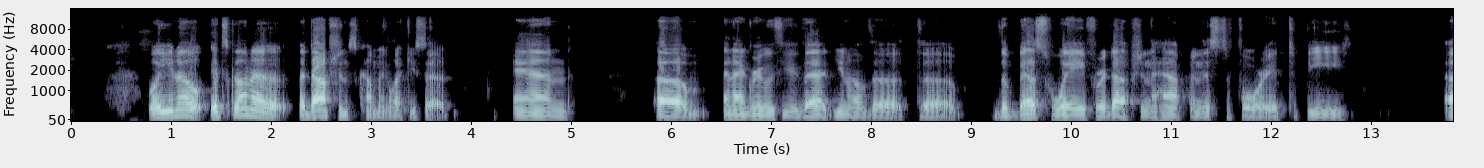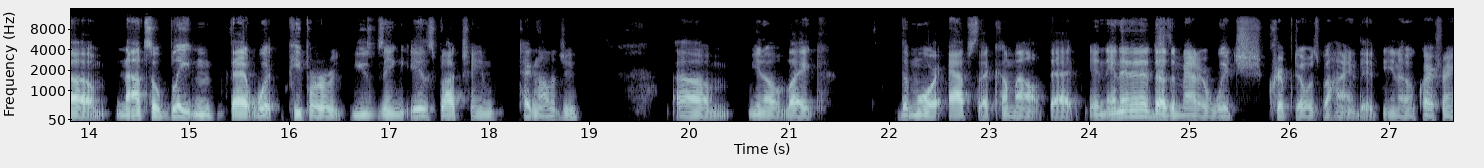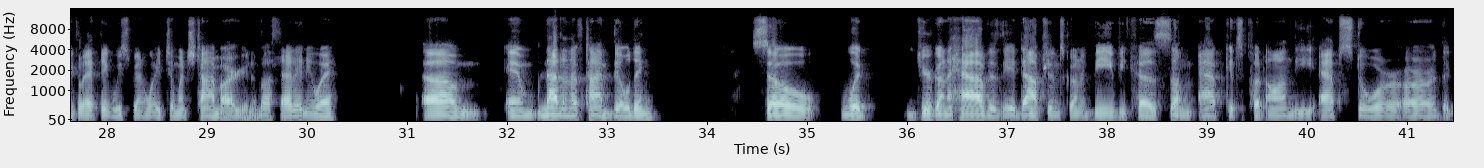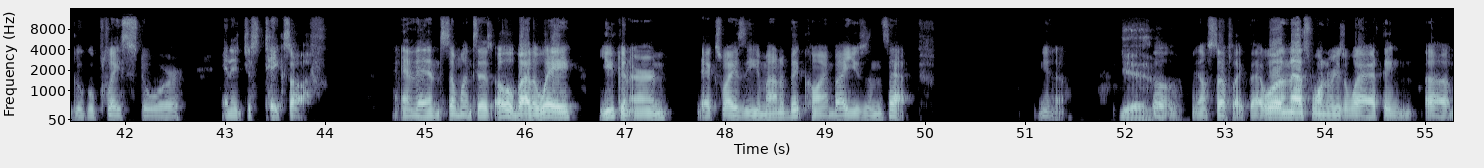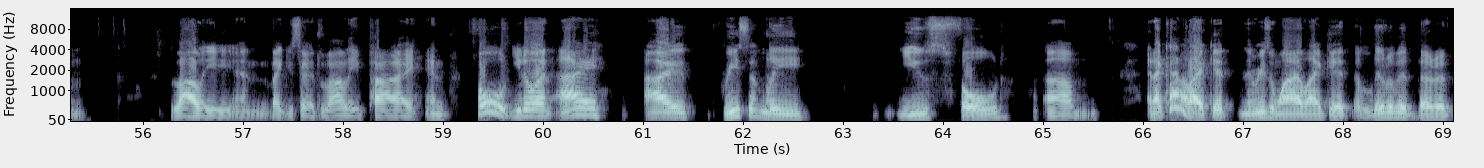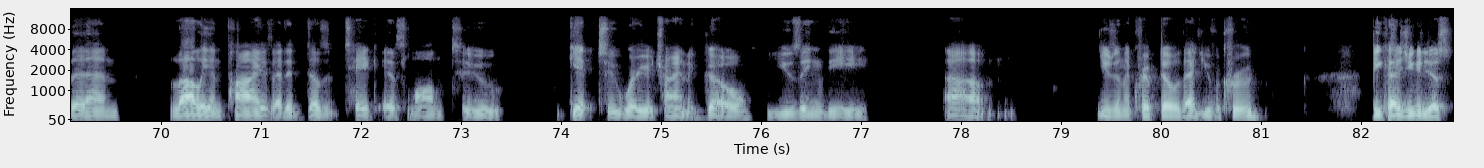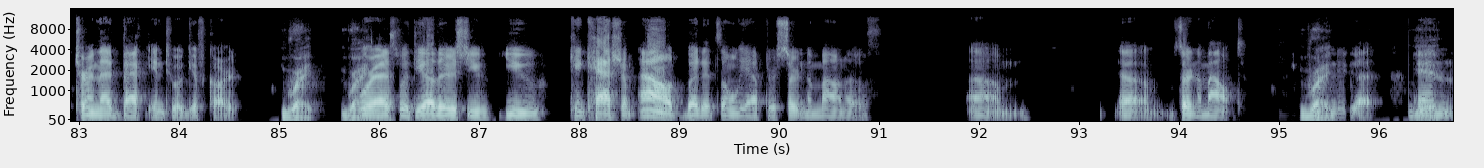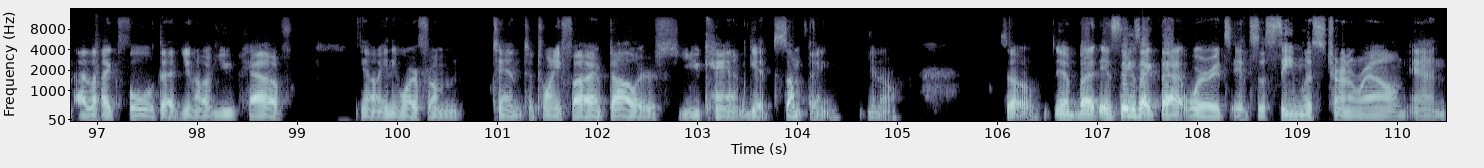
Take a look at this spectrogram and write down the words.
Well, you know, it's gonna adoption's coming, like you said, and um, and I agree with you that you know the the the best way for adoption to happen is for it to be um, not so blatant that what people are using is blockchain technology. Um, you know, like the more apps that come out that and, and it doesn't matter which crypto is behind it you know quite frankly i think we spend way too much time arguing about that anyway. Um, and not enough time building. So what you're going to have is the adoption is going to be because some app gets put on the app store or the google play store and it just takes off. And then someone says oh by the way you can earn xyz amount of bitcoin by using this app. You know Yeah, so you know stuff like that. Well and that's one reason why i think um Lolli and like you said Lolli pie and fold you know what? I i recently used fold um and i kind of like it. And the reason why i like it a little bit better than Lolli and pie is that it doesn't take as long to get to where you're trying to go using the um using the crypto that you've accrued because you can just turn that back into a gift card. right, right. Whereas with the others, you you can cash them out, but it's only after a certain amount of um, um certain amount you right. can do that. Yeah. And I like Fold that you know if you have you know anywhere from ten to twenty five dollars, you can get something. You know. So yeah, but it's things like that where it's it's a seamless turnaround and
